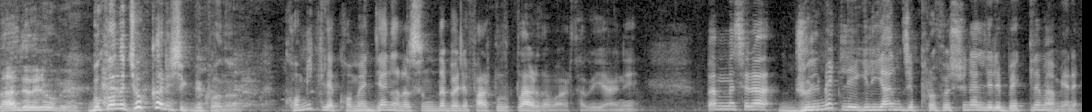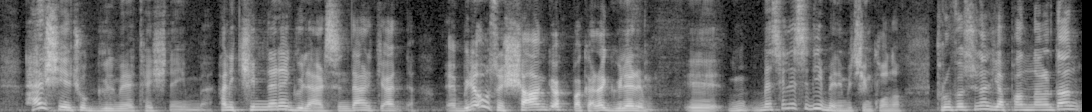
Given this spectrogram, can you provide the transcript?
Ben de öyle umuyorum. Bu konu çok karışık bir konu. Komikle komedyen arasında böyle farklılıklar da var tabii yani. Ben mesela gülmekle ilgili yalnızca profesyonelleri beklemem. Yani her şeye çok gülmeye teşneyim ben. Hani kimlere gülersin derken e, biliyor musun Şahan Gökbakar'a gülerim. E, meselesi değil benim için konu. Profesyonel yapanlardan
